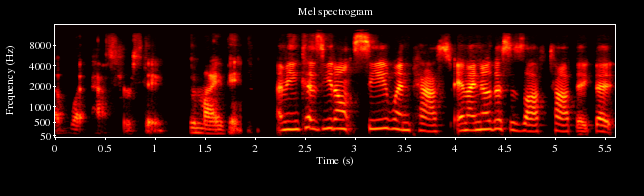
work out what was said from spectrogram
of what pastors do, in my opinion. I mean, because you don't see when pastor, and I know this is off topic, but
